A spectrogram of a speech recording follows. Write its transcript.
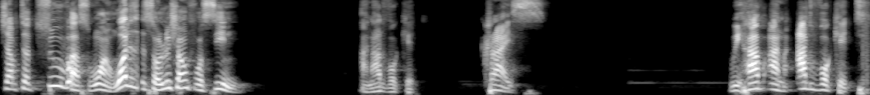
Chapter 2, verse 1, what is the solution for sin? An advocate. Christ. We have an advocate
